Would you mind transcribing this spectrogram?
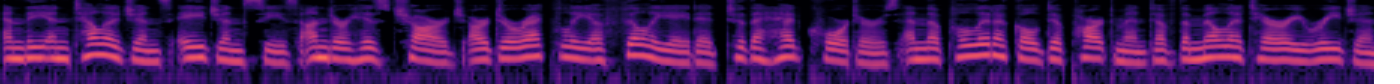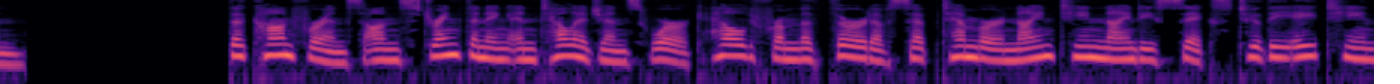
and the intelligence agencies under his charge are directly affiliated to the headquarters and the political department of the military region. The Conference on Strengthening Intelligence Work held from 3 September 1996 to 18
